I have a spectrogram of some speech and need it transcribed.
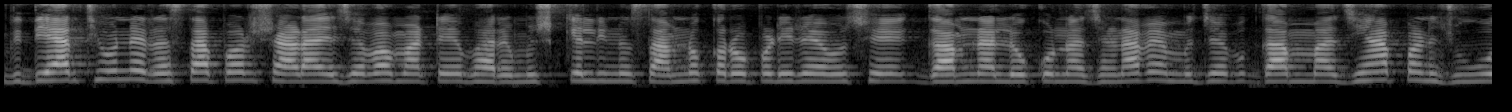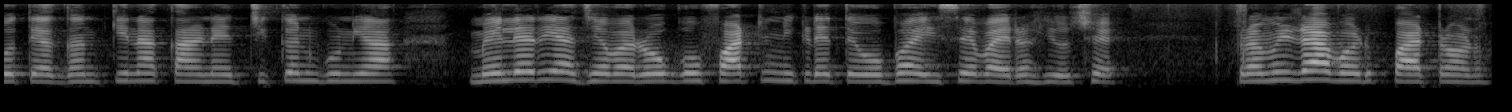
વિદ્યાર્થીઓને રસ્તા પર શાળાએ જવા માટે ભારે મુશ્કેલીનો સામનો કરવો પડી રહ્યો છે. ગામના લોકોના જણાવ્યા મુજબ, ગામમાં જ્યાં પણ જુઓ ત્યાં ગંદકીના કારણે ચિકનગુનિયા મેલેરિયા જેવા રોગો ફાટી નીકળે તેવો ભય સેવાઈ રહ્યો છે. પ્રવીણ રાવળ પાટણ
